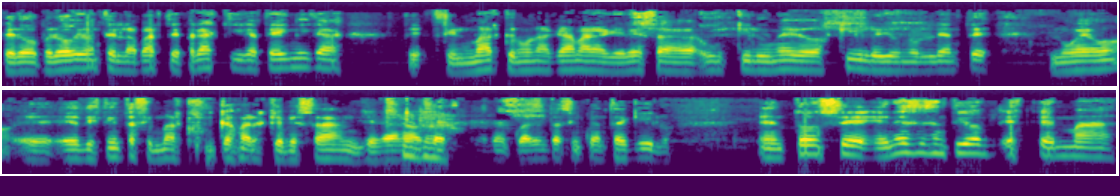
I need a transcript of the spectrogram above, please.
pero, pero obviamente en la parte práctica, técnica, filmar con una cámara que pesa un kilo y medio, dos kilos y unos lentes nuevos, eh, es distinto a filmar con cámaras que pesan llegar a 40, 50 kilos. Entonces, en ese sentido es, es más,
